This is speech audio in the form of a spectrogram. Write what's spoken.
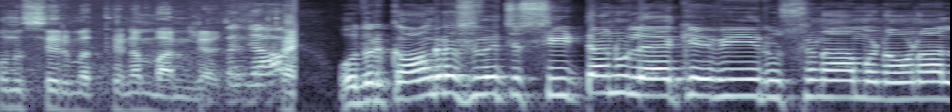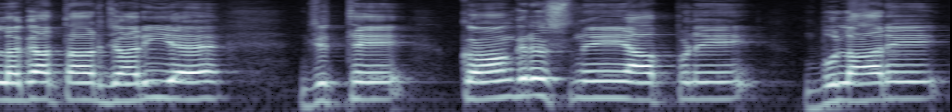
ਉਹਨੂੰ ਸਿਰ ਮੱਥੇ ਨਾਲ ਮੰਨ ਲਿਆ ਜਾਂਦਾ ਉਧਰ ਕਾਂਗਰਸ ਵਿੱਚ ਸੀਟਾਂ ਨੂੰ ਲੈ ਕੇ ਵੀ ਰੁਸਣਾ ਮਨਾਉਣਾ ਲਗਾਤਾਰ ਜਾਰੀ ਹੈ, ਜਿੱਥੇ ਕਾਂਗਰਸ ਨੇ ਆਪਣੇ ਬੁਲਾਰੇ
